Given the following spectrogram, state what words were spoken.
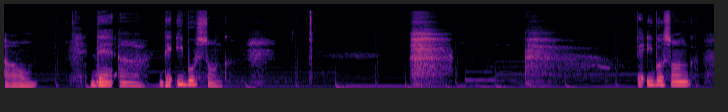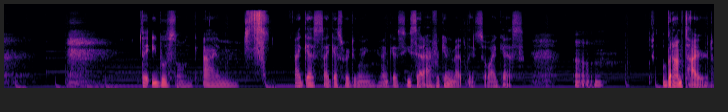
Um the uh the Igbo song the Igbo song, the Igbo song. I'm, I guess, I guess we're doing. I guess he said African medley, so I guess. Um, but I'm tired.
